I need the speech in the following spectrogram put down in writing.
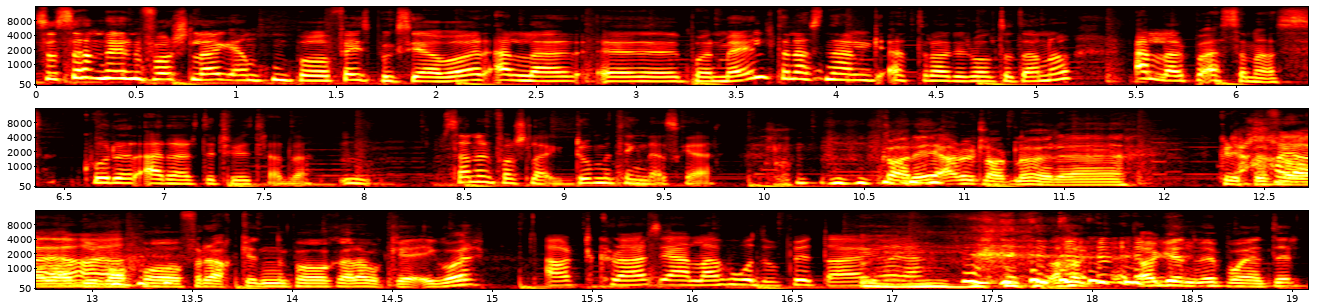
Så send inn forslag enten på Facebook-sida vår eller eh, på en mail til nestenhelg etter radiorevolt.no, eller på SMS. Koder RR til 2030. Send en forslag. Dumme ting de skal gjøre. Kari, er du klar til å høre klippet Ja, fra ja, ja, da du var på frakken på karaoke i går? Jeg ble klar så jeg la hodet på puta i går. jeg. Da, da gunner vi på, jenter.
